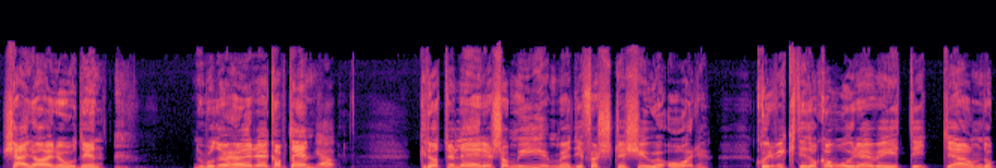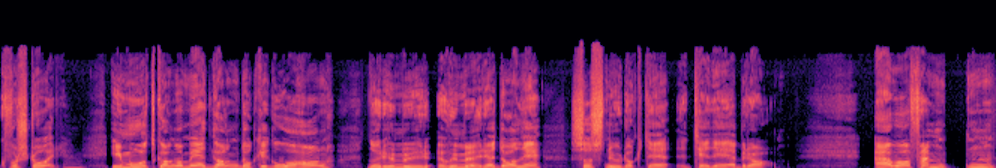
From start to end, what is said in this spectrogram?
Kjære Are Odin. Nå må du høre, kaptein. Ja. Gratulerer så mye med de første 20 år. Hvor viktig dere har vært, vet ikke jeg om dere forstår. I motgang og medgang, dere er gode å ha. Når humør, humøret er dårlig, så snur dere det til det er bra. Jeg var 15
